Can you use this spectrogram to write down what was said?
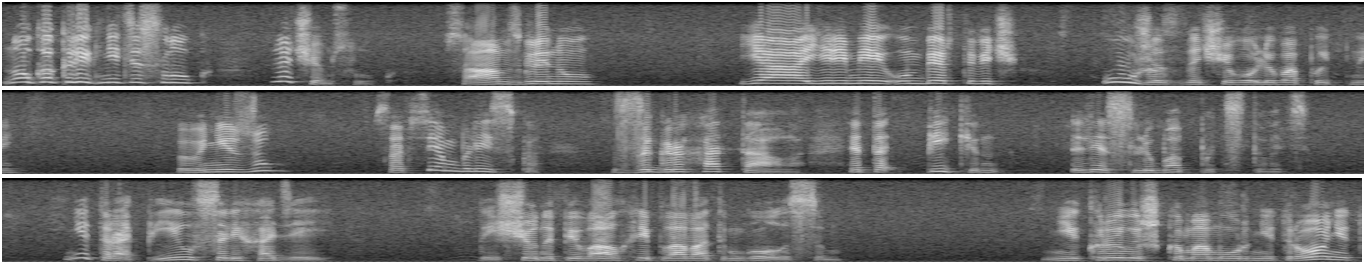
Ну-ка, кликните слуг. Зачем слуг? Сам взгляну. Я, Еремей Умбертович, ужас до чего любопытный. Внизу, совсем близко, загрохотало. Это Пикин лез любопытствовать. Не торопился лиходей, да еще напевал хрипловатым голосом. Ни крылышком Амур не тронет,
